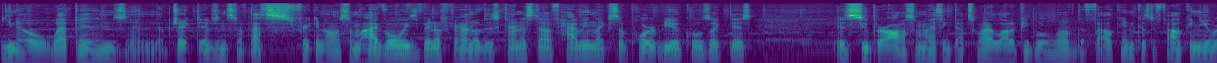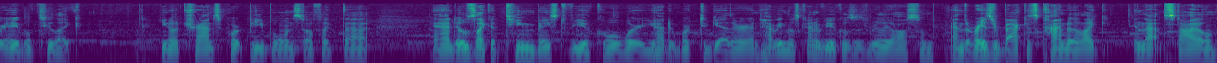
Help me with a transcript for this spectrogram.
you know weapons and objectives and stuff. That's freaking awesome. I've always been a fan of this kind of stuff. Having like support vehicles like this is super awesome. I think that's why a lot of people love the falcon because the falcon you were able to like you know, transport people and stuff like that. And it was like a team-based vehicle where you had to work together, and having those kind of vehicles is really awesome. And the Razorback is kind of like in that style.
